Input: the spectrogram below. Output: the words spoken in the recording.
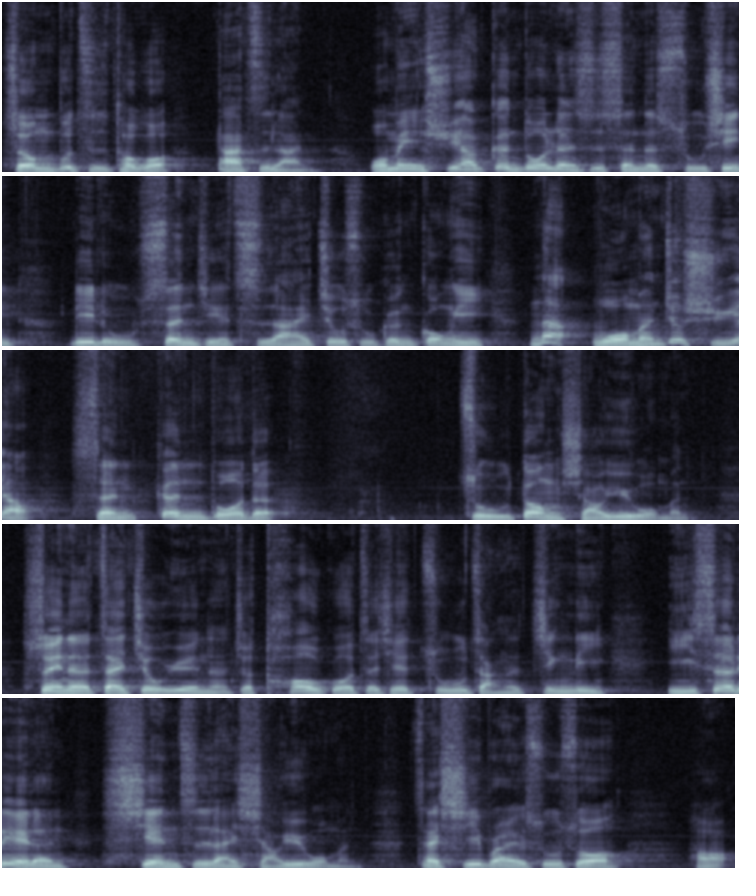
所以，我们不只透过大自然，我们也需要更多认识神的属性，例如圣洁、慈爱、救赎跟公义。那我们就需要神更多的主动小遇我们。所以呢，在旧约呢，就透过这些族长的经历，以色列人先知来小遇我们。在希伯来书说，好。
